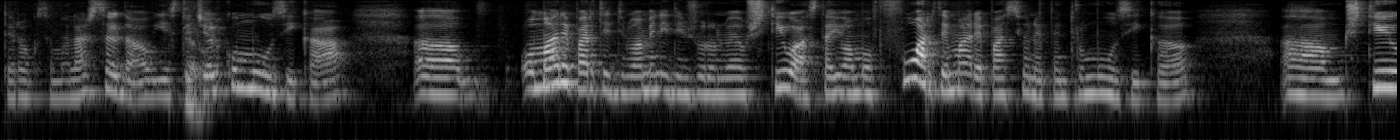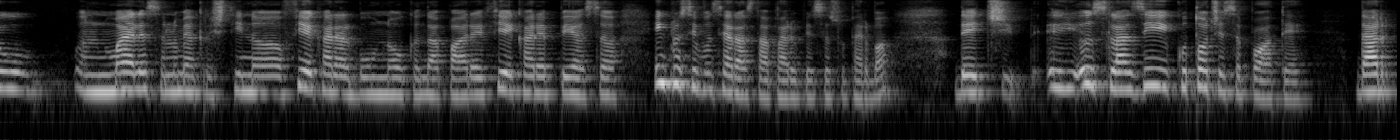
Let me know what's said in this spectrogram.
te rog să mă lași să-l dau, este te cel rog. cu muzica. Uh, o mare parte din oamenii din jurul meu știu asta, eu am o foarte mare pasiune pentru muzică, uh, știu în, mai ales în lumea creștină, fiecare album nou când apare, fiecare piesă, inclusiv în seara asta apare o piesă superbă. Deci îs la zi cu tot ce se poate. Dar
